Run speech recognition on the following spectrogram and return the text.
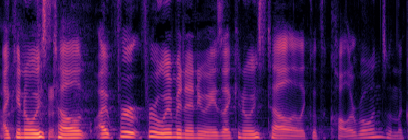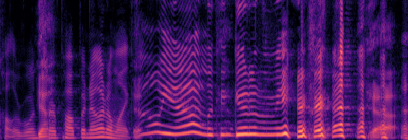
I can always tell I, for for women anyways. I can always tell like with the collarbones when the collarbones Yeah. start popping out. I'm like, oh yeah, looking good in the mirror. yeah.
